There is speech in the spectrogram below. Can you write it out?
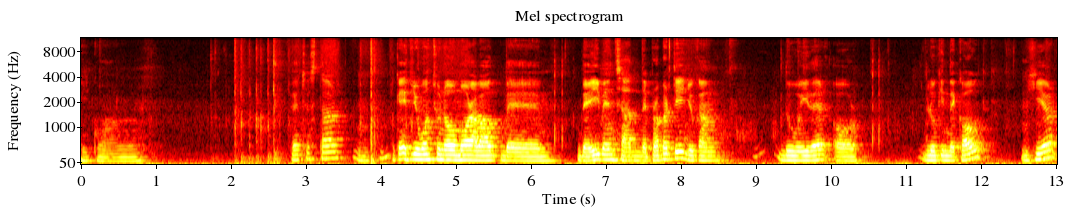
Equal fetch star. Mhm. Okay, if you want to know more about the the events and the property, you can do either or look in the code here,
